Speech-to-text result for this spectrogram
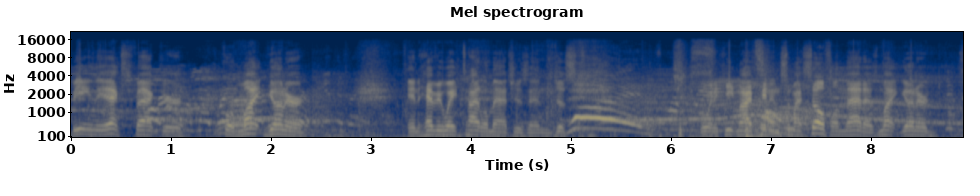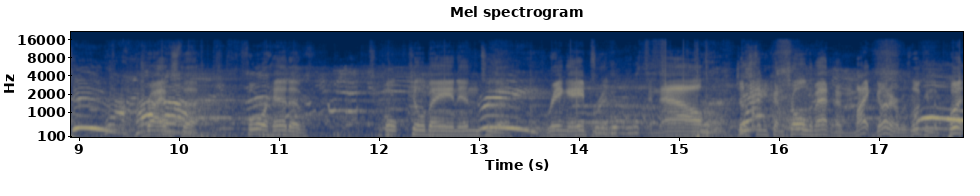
being the X factor for Mike Gunner in heavyweight title matches and just going to keep my opinions to myself on that as Mike Gunner drives the forehead of Colt Killbane into the ring apron and now just in control of the match and Mike Gunner was looking to put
